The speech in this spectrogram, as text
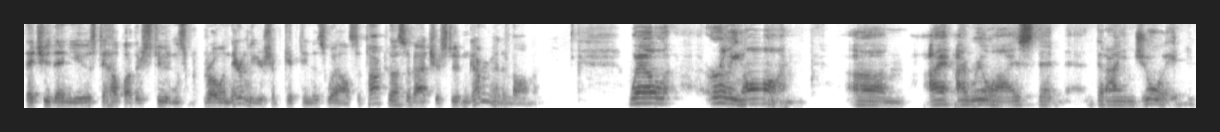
that you then used to help other students grow in their leadership gifting as well. So, talk to us about your student government involvement. Well, early on, um, I, I, realized that that I enjoyed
